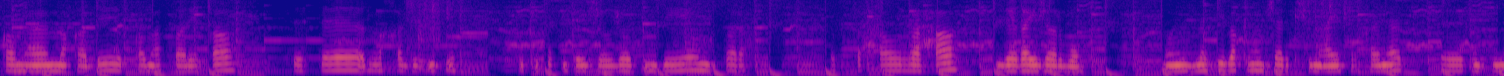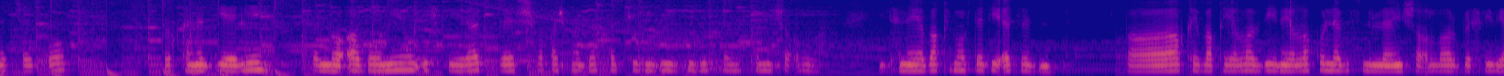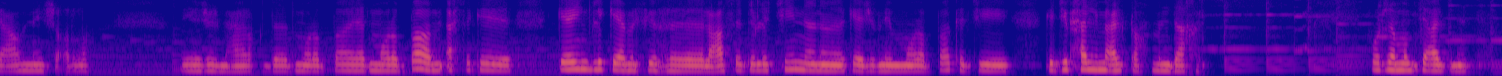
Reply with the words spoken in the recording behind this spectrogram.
بقاو مع المقادير بقاو مع الطريقة. حتى الآخر الفيديو. وتشوفوا كيفاش جاو جاو مزيان الصراحه بالصحة والراحة اللي غيجربوا المهم البنات اللي باقي ما مشاركش معايا في القناة آه كنتمنى تشاركوا في القناة ديالي تعملوا أبوني والاشتراك باش فوقاش ما دخلت شي فيديو جديد يوصلكم إن شاء الله. حيت حنايا باقي مبتدئه البنات. باقي باقي يلا بدينا يلا قلنا بسم الله إن شاء الله ربي الحبيب يعاوننا إن شاء الله. هي جوج معالق د المربى. هاد المربى من أحسن كي كاين اللي كيعمل فيه العصير ديال التين. أنا كيعجبني المربى. كتجي كتجي بحال المعلكه من داخل. فرجة ممتعة البنات.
